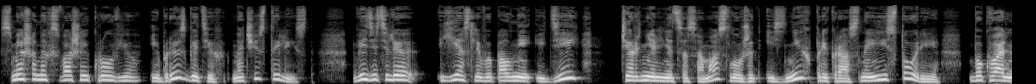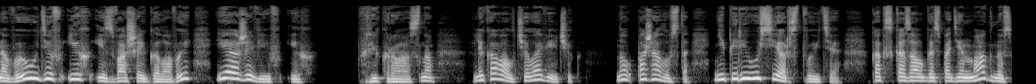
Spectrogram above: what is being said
смешанных с вашей кровью, и брызгать их на чистый лист. Видите ли, если вы полны идей, чернильница сама сложит из них прекрасные истории, буквально выудив их из вашей головы и оживив их. «Прекрасно», — ликовал человечек. Но, пожалуйста, не переусердствуйте. Как сказал господин Магнус,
